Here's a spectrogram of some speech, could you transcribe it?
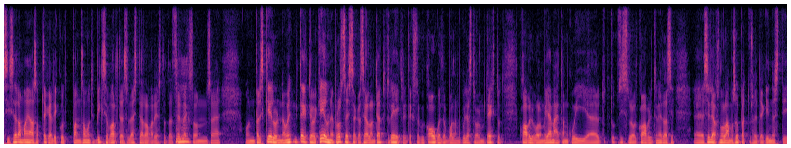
siis eramaja saab tegelikult panna samuti piksevarte ja selle hästi ära varjastada, et selleks mm -hmm. on see, on päris keeruline tegelikult ei ole keeruline protsess, aga seal on teatud reeglid, eks ole, kui kaugel ta peab olema, kuidas ta peab olema tehtud, kaabel peab olema jämedam kui äh, sisse tulevad kaablid ja nii edasi. Äh, selle jaoks on olemas õpetused ja kindlasti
